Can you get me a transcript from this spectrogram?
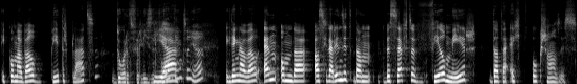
ik kon dat wel beter plaatsen. Door het verlies ervoor, Ja. denk je? Ja. Ik denk dat wel. En omdat als je daarin zit, dan beseft je veel meer dat dat echt ook chance is.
